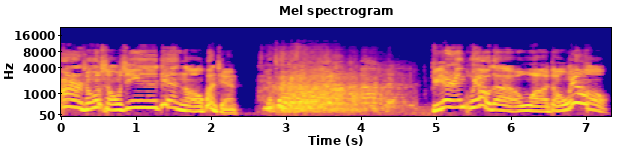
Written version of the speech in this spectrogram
二手手机、电脑换钱，别人不要的我都要。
